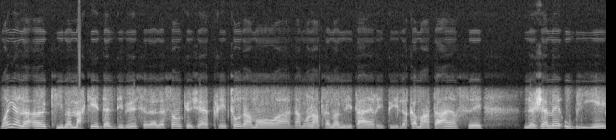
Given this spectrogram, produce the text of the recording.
Moi, il y en a un qui m'a marqué dès le début. C'est la leçon que j'ai appris tôt dans mon, euh, dans mon entraînement militaire. Et puis, le commentaire, c'est ne jamais oublier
